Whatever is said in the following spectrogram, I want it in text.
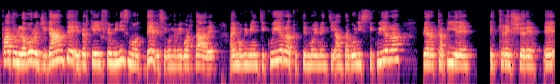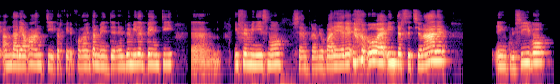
fate un lavoro gigante e perché il femminismo deve, secondo me, guardare ai movimenti queer, a tutti i movimenti antagonisti queer, per capire e crescere e andare avanti, perché fondamentalmente nel 2020 eh, il femminismo, sempre a mio parere, o è intersezionale e inclusivo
